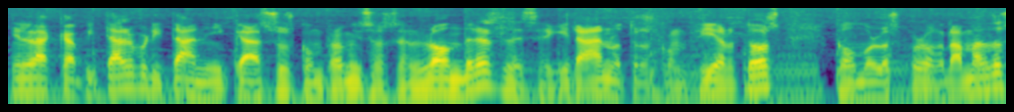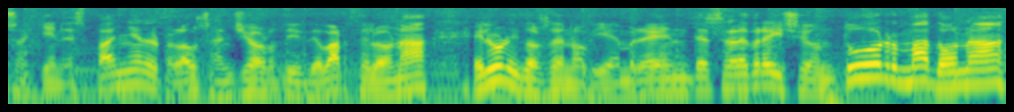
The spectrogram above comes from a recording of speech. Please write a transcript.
en la capital británica. Sus compromisos en Londres le seguirán otros conciertos como los programados aquí en España en el Palau Sant Jordi de Barcelona el 1 y 2 de noviembre. En The Celebration Tour, Madonna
